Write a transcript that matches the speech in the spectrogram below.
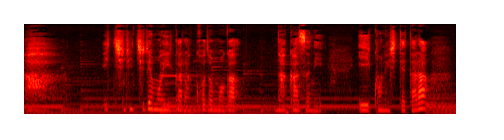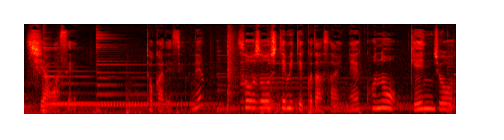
あ、一日でもいいから子供が泣かずにいい子にしてたら幸せとかですよね。想像してみてくださいね。この現状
